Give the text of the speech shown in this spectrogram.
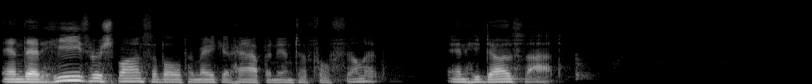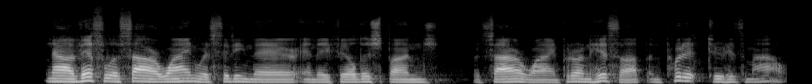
And that he's responsible to make it happen and to fulfill it. And he does that. Now, a vessel of sour wine was sitting there, and they filled a sponge with sour wine, put on hyssop, and put it to his mouth.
